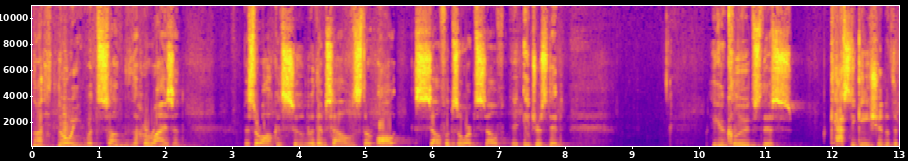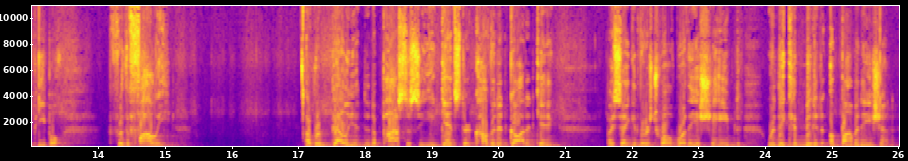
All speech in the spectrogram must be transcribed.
Not knowing what's on the horizon. Because they're all consumed with themselves. They're all self absorbed, self interested. He concludes this castigation of the people for the folly of rebellion and apostasy against their covenant God and King by saying in verse 12, Were they ashamed when they committed abomination?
